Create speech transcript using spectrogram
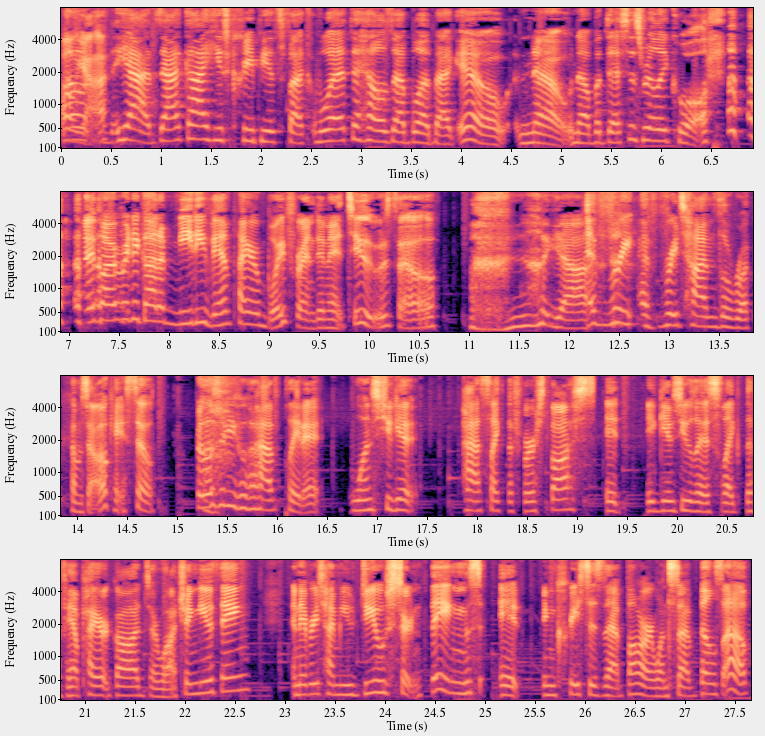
oh yeah. yeah. That guy, he's creepy as fuck. What the hell is that blood bag? Ew, no, no. But this is really cool. I've already got a meaty vampire boyfriend in it too, so yeah, every every time the rook comes out. Okay, so for those of you who have played it, once you get past like the first boss, it it gives you this like the vampire gods are watching you thing, and every time you do certain things, it increases that bar. Once that builds up,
